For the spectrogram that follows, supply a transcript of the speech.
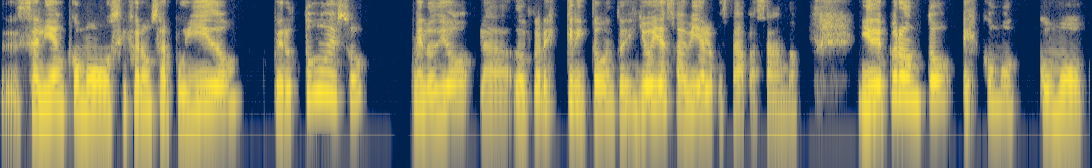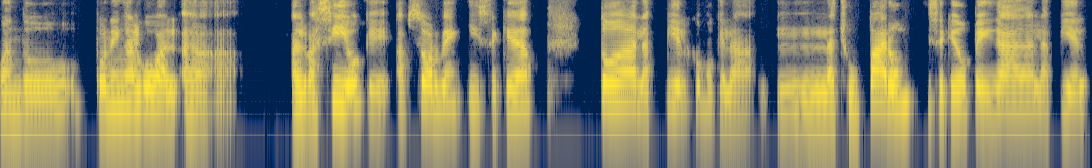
eh, salían como si fuera un sarpullido, pero todo eso me lo dio la doctora escrito, entonces yo ya sabía lo que estaba pasando. Y de pronto es como, como cuando ponen algo al, al vacío que absorben y se queda toda la piel como que la, la chuparon y se quedó pegada la piel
